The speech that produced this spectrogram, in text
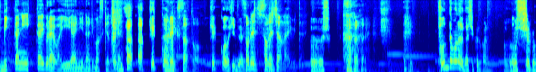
3日に1回ぐらいは言い合いになりますけどね。結構ア、レクサと。結構な頻度やねそれ、それじゃないみたいな。うん。とんでもないの出してくるから。面白い。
